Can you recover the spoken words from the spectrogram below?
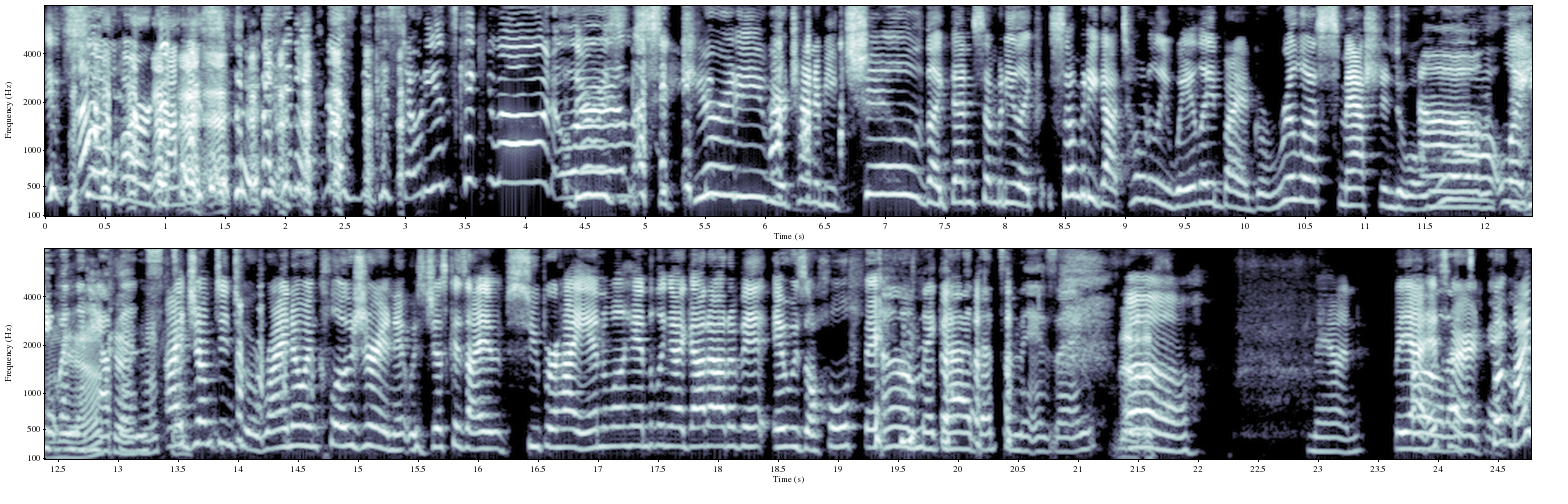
It's so hard, guys. Is it because the custodians kick you out, or there was like- security. We were trying to be chill. Like then somebody like somebody got totally waylaid by a gorilla, smashed into a Um, wall. I Like hate when that Yeah, okay, happens. okay. I jumped into a rhino enclosure and it was just because I have super high animal handling I got out of it. It was a whole thing. Oh my god, that's amazing. oh man. But yeah, Oh, it's hard. great. But my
